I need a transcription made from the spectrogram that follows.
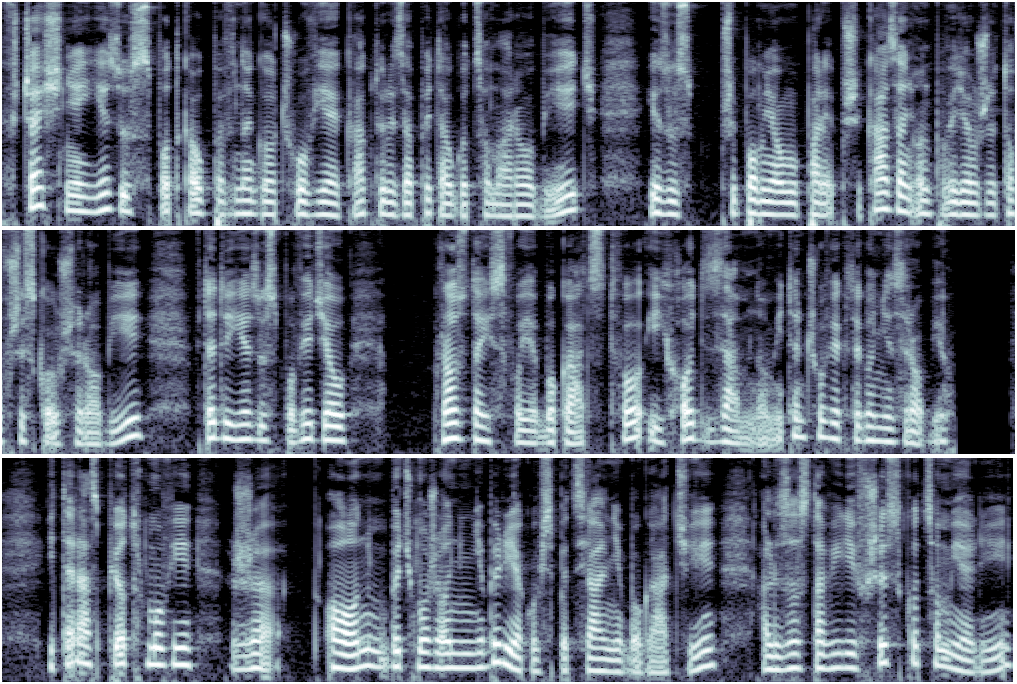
Wcześniej Jezus spotkał pewnego człowieka, który zapytał go, co ma robić. Jezus przypomniał mu parę przykazań, on powiedział, że to wszystko już robi. Wtedy Jezus powiedział: Rozdaj swoje bogactwo i chodź za mną. I ten człowiek tego nie zrobił. I teraz Piotr mówi, że on, być może oni nie byli jakoś specjalnie bogaci, ale zostawili wszystko, co mieli,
